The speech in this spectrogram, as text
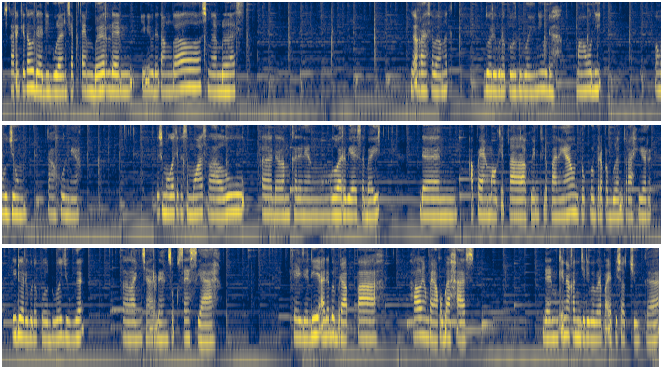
sekarang kita udah di bulan September dan ini udah tanggal 19 Gak kerasa banget 2022 ini udah mau di penghujung tahun ya. Tapi semoga kita semua selalu uh, dalam keadaan yang luar biasa baik dan apa yang mau kita lakuin ke depannya untuk beberapa bulan terakhir di 2022 juga lancar dan sukses ya. Oke, jadi ada beberapa hal yang pengen aku bahas dan mungkin akan jadi beberapa episode juga.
